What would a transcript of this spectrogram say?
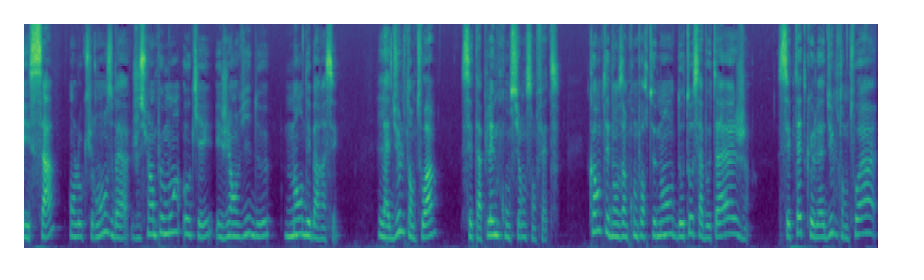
Et ça, en l'occurrence, bah, je suis un peu moins ok et j'ai envie de m'en débarrasser. L'adulte en toi, c'est ta pleine conscience en fait. Quand tu es dans un comportement d'auto-sabotage, c'est peut-être que l'adulte en toi,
